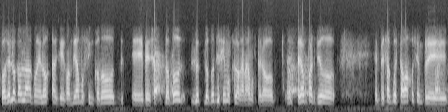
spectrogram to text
Porque es lo que hablaba con el Oscar, que cuando íbamos 5-2, eh, los, dos, los, los dos dijimos que lo ganamos, pero era un partido, empezar cuesta abajo siempre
